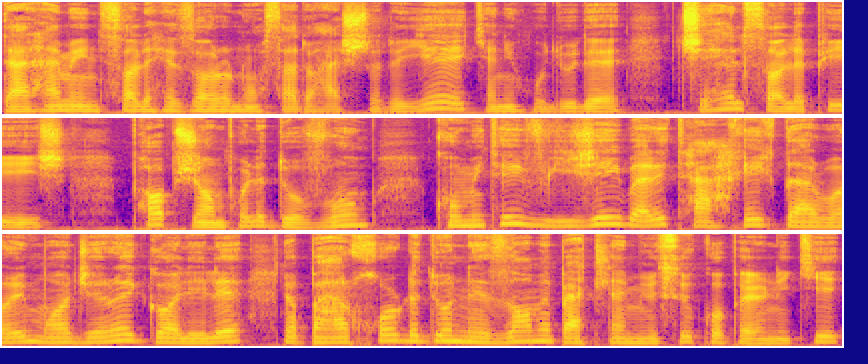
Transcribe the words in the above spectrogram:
در همین سال 1981 یعنی حدود 40 سال پیش پاپ ژامپل دوم کمیته ویژه‌ای برای تحقیق درباره ماجرای گالیله و برخورد دو نظام بطلمیوسی و کوپرنیکی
